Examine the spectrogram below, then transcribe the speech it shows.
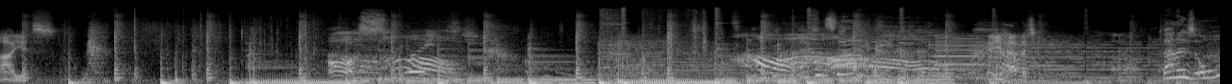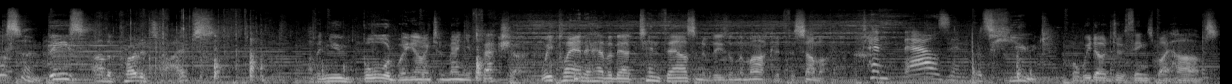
Ah, yes. Oh, There you have it. That is awesome. These are the prototypes of a new board we're going to manufacture. We plan to have about 10,000 of these on the market for summer. 10,000. That's huge. But we don't do things by halves.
